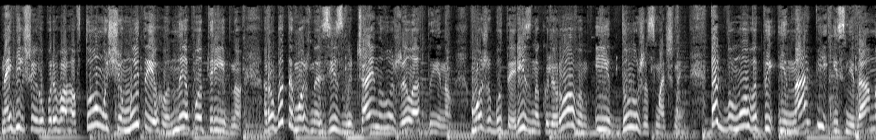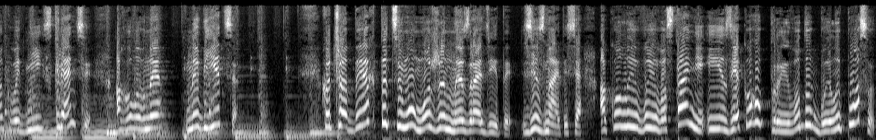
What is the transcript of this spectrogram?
Найбільша його перевага в тому, що мити його не потрібно. Робити можна зі звичайного желатину. Може бути різнокольоровим і дуже смачним. Так би мовити, і напій, і сніданок в одній склянці. А головне не б'ється. Хоча дехто цьому може не зрадіти. Зізнайтеся, а коли ви востаннє і з якого приводу били посуд?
